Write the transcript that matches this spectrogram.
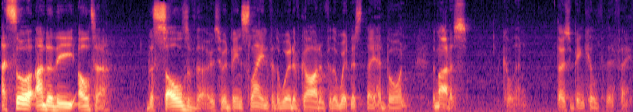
I saw under the altar the souls of those who had been slain for the word of God and for the witness they had borne, the martyrs, call them, those who had been killed for their faith.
